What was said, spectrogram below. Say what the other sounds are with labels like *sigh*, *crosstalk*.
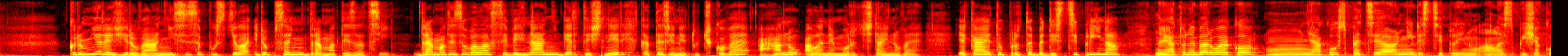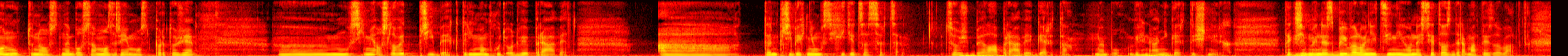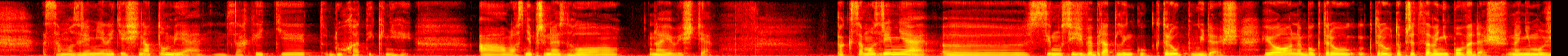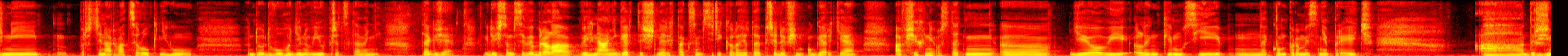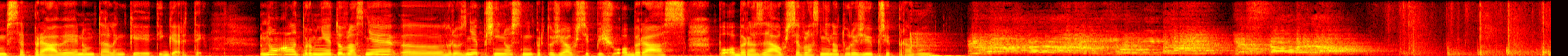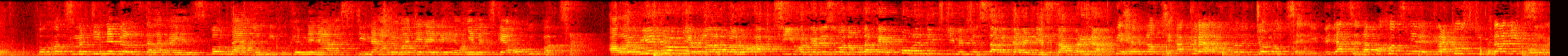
Kromě režírování si se pustila i do psaní dramatizací. Dramatizovala si vyhnání Gerty Schnirch, Kateřiny Tučkové a Hanu Aleny Morčtajnové. Jaká je to pro tebe disciplína? No já to neberu jako mm, nějakou speciální disciplínu, ale spíš jako nutnost nebo samozřejmost, protože Eh, musí mě oslovit příběh, který mám chuť odvyprávět. A ten příběh mě musí chytit za srdce, což byla právě Gerta, nebo vyhnání Gerty Schnirch. Takže mi nezbývalo nic jiného, než si to zdramatizovat. Samozřejmě nejtěžší na tom je zachytit ducha té knihy a vlastně přinést ho na jeviště. Pak samozřejmě uh, si musíš vybrat linku, kterou půjdeš, jo, nebo kterou, kterou to představení povedeš. Není možný prostě narvat celou knihu do dvouhodinového představení. Takže, když jsem si vybrala vyhnání Gerty Schnirch, tak jsem si říkala, že to je především o Gertě a všechny ostatní uh, dějové linky musí nekompromisně pryč. A držím se právě jenom té linky, ty Gerty. No, ale pro mě je to vlastně uh, hrozně přínosný, protože já už si píšu obraz po obraze a už se vlastně na tu režii připravuju. Pochod smrti nebyl zdaleka jen spontánním výbuchem nenávisti nahromaděné během německé okupace ale vědomě plánovanou akcí organizovanou také politickými představiteli města Brna. Během noci a králu byli donuceni vydat se na pochod směrem k rakouským hranicím.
